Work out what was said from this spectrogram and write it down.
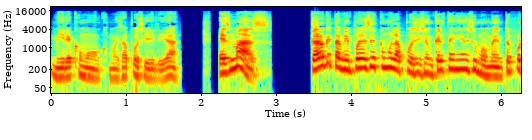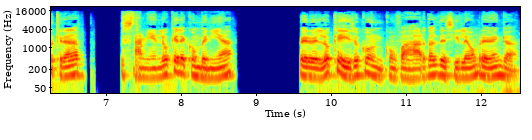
mire como, como esa posibilidad. Es más, claro que también puede ser como la posición que él tenía en su momento, porque era pues también lo que le convenía, pero él lo que hizo con, con Fajardo al decirle, hombre, venga,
